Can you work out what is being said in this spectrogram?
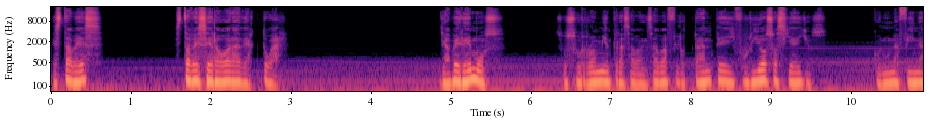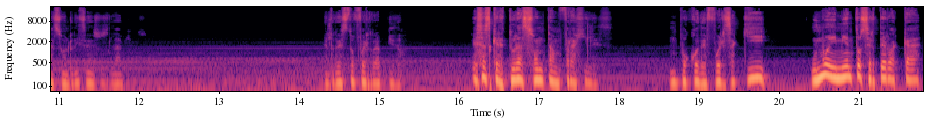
Esta vez, esta vez era hora de actuar. Ya veremos, susurró mientras avanzaba flotante y furioso hacia ellos, con una fina sonrisa en sus labios. El resto fue rápido. Esas criaturas son tan frágiles. Un poco de fuerza aquí, un movimiento certero acá,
